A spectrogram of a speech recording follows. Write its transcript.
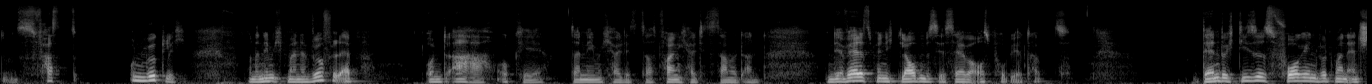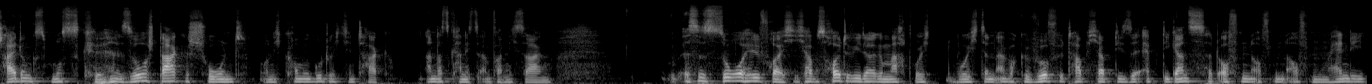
Das ist fast unmöglich. Und dann nehme ich meine Würfel-App und aha, okay, dann nehme ich halt jetzt das, fange ich halt jetzt damit an. Und ihr werdet es mir nicht glauben, bis ihr es selber ausprobiert habt. Denn durch dieses Vorgehen wird mein Entscheidungsmuskel so stark geschont und ich komme gut durch den Tag. Anders kann ich es einfach nicht sagen es ist so hilfreich. Ich habe es heute wieder gemacht, wo ich, wo ich dann einfach gewürfelt habe. Ich habe diese App die ganze Zeit offen auf dem, auf dem Handy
